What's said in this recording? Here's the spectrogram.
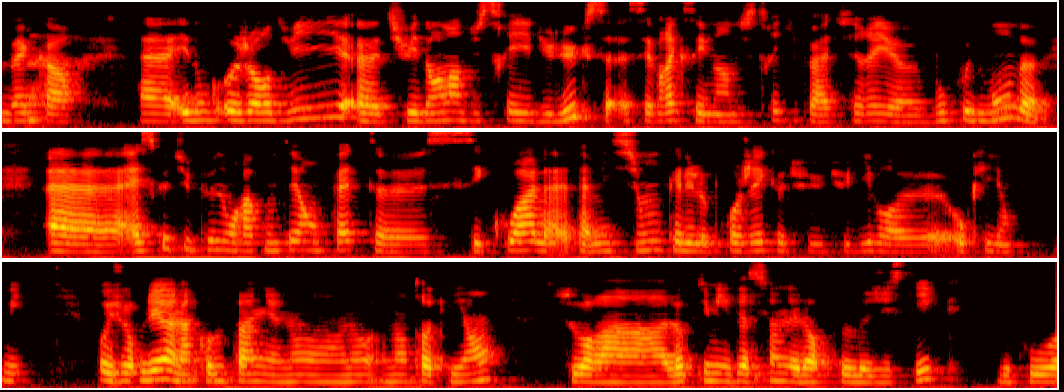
D'accord. Euh, et donc aujourd'hui, euh, tu es dans l'industrie du luxe. C'est vrai que c'est une industrie qui peut attirer euh, beaucoup de monde. Est-ce que tu peux nous raconter en fait c'est quoi ta mission? Quel est le projet que tu, livres aux clients? Oui. Aujourd'hui, on accompagne notre client sur l'optimisation de leur flux logistique, du coup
